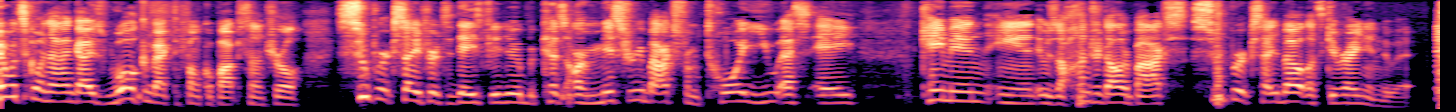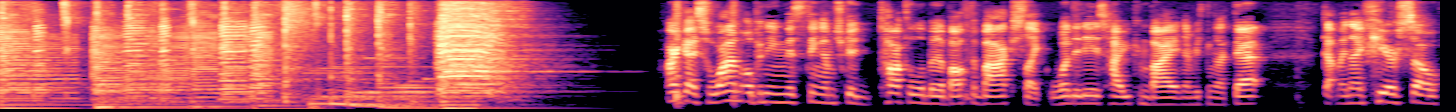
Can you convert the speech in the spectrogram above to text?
Hey, what's going on, guys? Welcome back to Funko Pop Central. Super excited for today's video because our mystery box from Toy USA came in and it was a $100 box. Super excited about it. Let's get right into it. Alright guys, so while I'm opening this thing, I'm just going to talk a little bit about the box, like what it is, how you can buy it, and everything like that. Got my knife here, so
